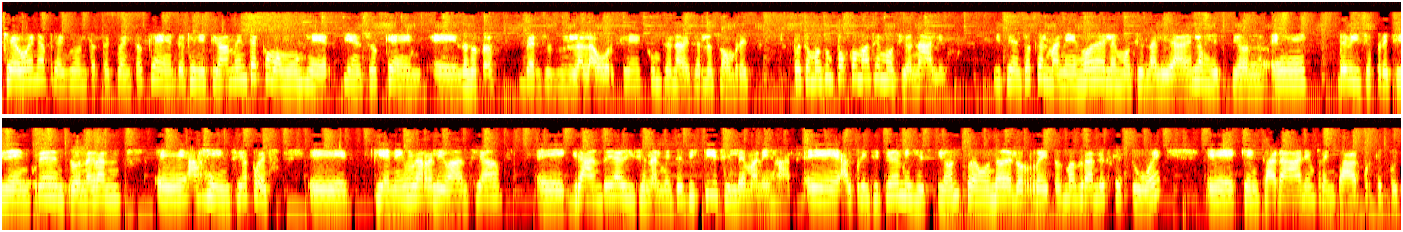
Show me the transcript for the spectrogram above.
Qué buena pregunta. Te cuento que definitivamente como mujer pienso que eh, nosotros versus la labor que cumplen a veces los hombres, pues somos un poco más emocionales. Y pienso que el manejo de la emocionalidad en la gestión eh, de vicepresidente dentro de una gran eh, agencia, pues eh, tiene una relevancia eh, grande y adicionalmente es difícil de manejar. Eh, al principio de mi gestión fue uno de los retos más grandes que tuve eh, que encarar, enfrentar, porque pues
